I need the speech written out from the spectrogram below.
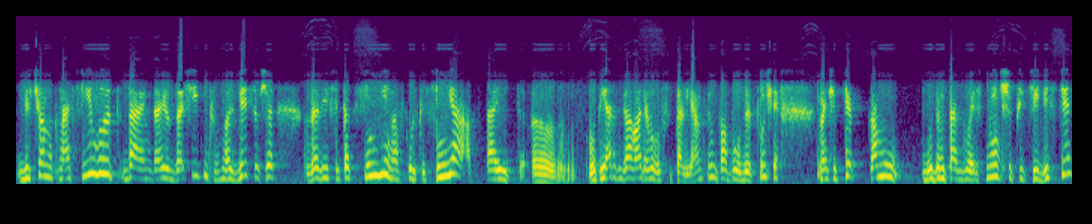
девчонок насилуют, да, им дают защитников, но здесь уже зависит от семьи, насколько семья обстоит. Э, вот я разговаривала с итальянцами по поводу этого случая. Значит, те, кому, будем так говорить, меньше 50,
